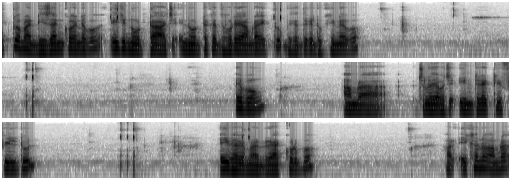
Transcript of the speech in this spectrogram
একটু আমরা ডিজাইন করে নেব। এই যে নোটটা আছে, এই নোটটাকে ধরে আমরা একটু ভেতর দিকে ঢুকিয়ে নেব। এবং আমরা চলে যাব হচ্ছে ইন্টারেক্টিভ ফিল টুল এইভাবে আমরা ড্র্যাগ করব। আর এখানেও আমরা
